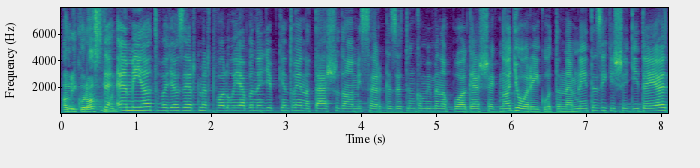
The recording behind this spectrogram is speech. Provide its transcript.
Amikor azt De mond... emiatt, vagy azért, mert valójában egyébként olyan a társadalmi szerkezetünk, amiben a polgárság nagyon régóta nem létezik, és egy ideje,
